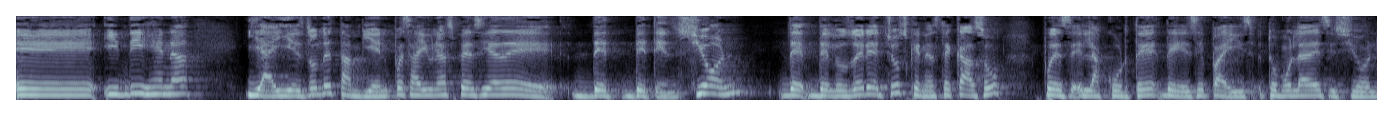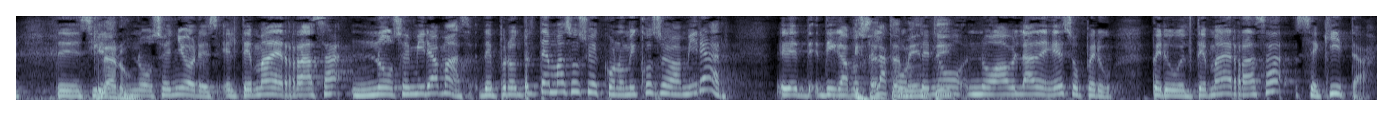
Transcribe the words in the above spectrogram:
eh, indígena. Y ahí es donde también pues hay una especie de, de, de tensión de, de, los derechos, que en este caso, pues la Corte de ese país tomó la decisión de decir, claro. no señores, el tema de raza no se mira más. De pronto el tema socioeconómico se va a mirar. Eh, digamos que la Corte no, no habla de eso, pero, pero el tema de raza se quita.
